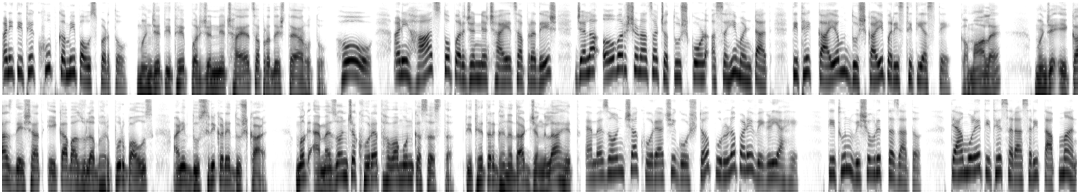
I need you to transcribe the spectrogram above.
आणि तिथे खूप कमी पाऊस पडतो. म्हणजे तिथे पर्जन्य छायाचा प्रदेश तयार होतो. हो आणि हाच तो पर्जन्य छायेचा प्रदेश ज्याला अवर्षणाचा चतुष्कोण असंही म्हणतात तिथे कायम दुष्काळी परिस्थिती असते. कमाल आहे. म्हणजे एकाच देशात एका बाजूला भरपूर पाऊस आणि दुसरीकडे दुष्काळ. मग ॲमेझॉनच्या खोऱ्यात हवामान कसं असतं? तिथे तर घनदाट जंगलं आहेत. ॲमेझॉनच्या खोऱ्याची गोष्ट पूर्णपणे वेगळी आहे. तिथून विषुववृत्त जातं. त्यामुळे तिथे सरासरी तापमान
